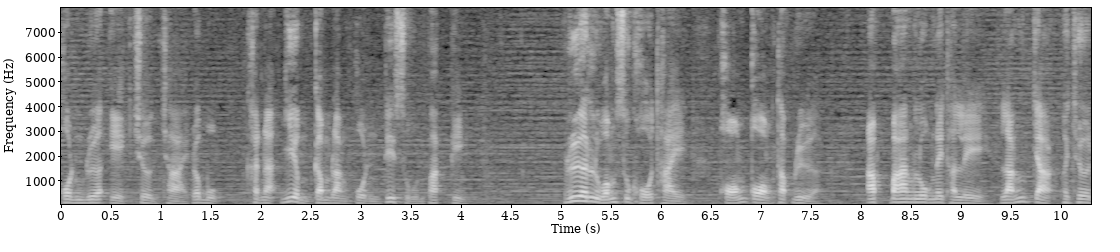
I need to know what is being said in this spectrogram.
พลเรือเอกเชิงชายระบุขณะเยี่ยมกำลังพลที่ศูนย์พักพิง เรือหลวงสุโขทัยของกองทัพเรือ อับปางลงในทะเลหลังจากเผชิญ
